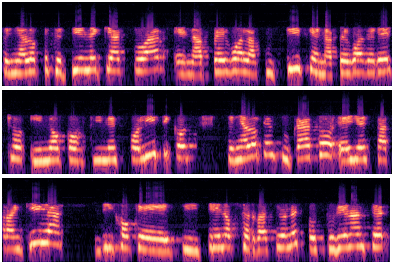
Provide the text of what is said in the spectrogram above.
Señaló que se tiene que actuar en apego a la justicia, en apego a derecho y no con fines políticos. Señaló que en su caso ella está tranquila, dijo que si tiene observaciones, pues pudieran ser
